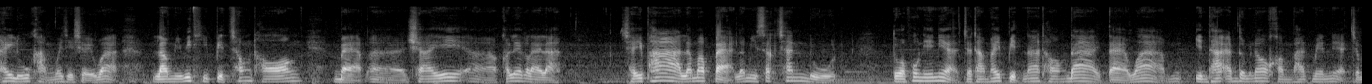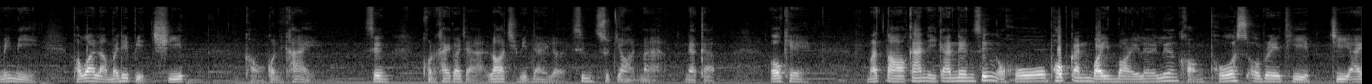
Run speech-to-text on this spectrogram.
ให้รู้คำไว้เฉยๆ ว่า เรามีวิธีปิดช่องท้องแบบใช้เขาเรียกอะไรล่ะ ใช้ผ้าแล้วมาแปะแล้วมีซักชั่นดูด ตัวพวกนี้เนี่ยจะทำให้ปิดหน้าท้องได้ แต่ว่า intra abdominal compartment เนี่ยจะไม่มี เพราะว่าเราไม่ได้ปิดชีตของคนไข้ ซึ่งคนไข้ก็จะรอดชีวิตได้เลย ซึ่งสุดยอดมากนะครับ โอเค มาต่อกันอีกอันหนึ่งซึ่ง โอ้โห พบกันบ่อยๆ เลยเรื่องของ post operative GI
